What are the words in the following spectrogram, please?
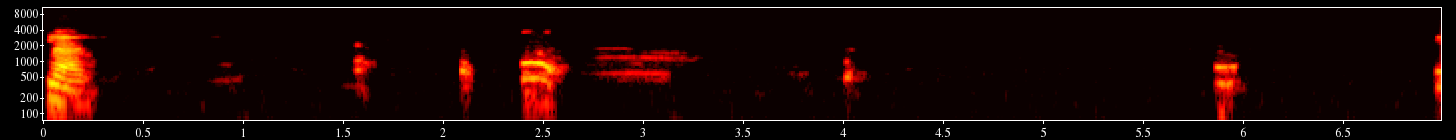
Claro, que varían más cosas. No olvides. Depende del presidente de la República. El gobernador resultando básicamente tiene que trabajar con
